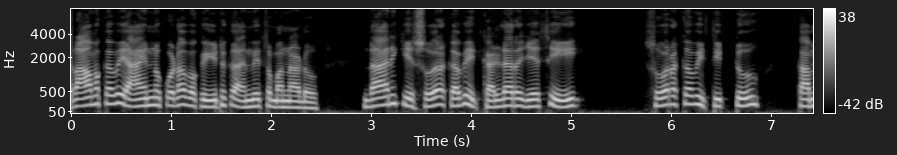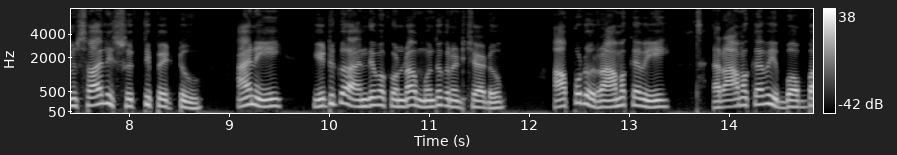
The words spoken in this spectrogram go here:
రామకవి ఆయన్ను కూడా ఒక ఇటుక అందించమన్నాడు. దానికి సూరకవి కళ్ళెర చేసి సూరకవి తిట్టు కంసాలి సుత్తి పెట్టు అని ఇటుక అందివ్వకుండా ముందుకు నడిచాడు. అప్పుడు రామకవి రామకవి బొబ్బ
